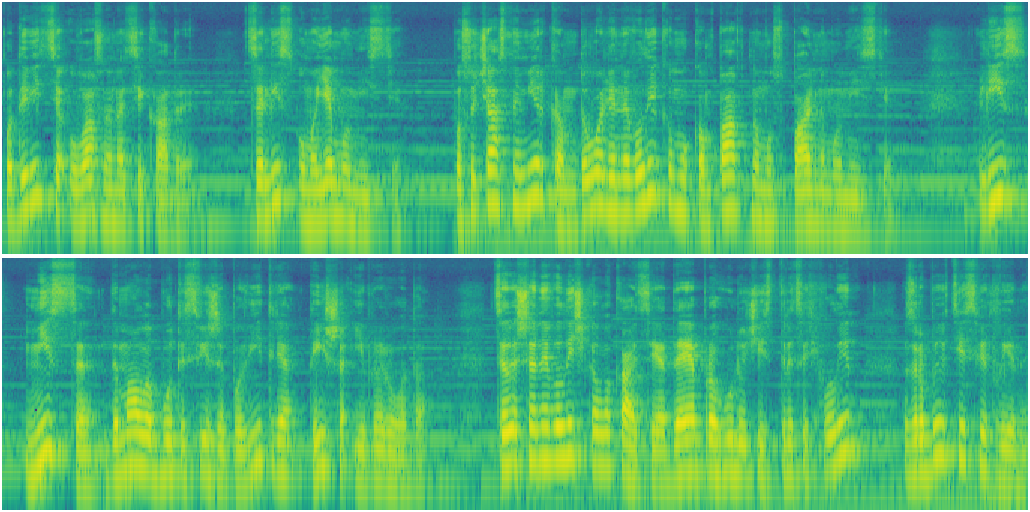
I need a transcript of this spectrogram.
Подивіться уважно на ці кадри. Це ліс у моєму місті. По сучасним міркам доволі невеликому, компактному спальному місті. Ліс місце, де мало бути свіже повітря, тиша і природа. Це лише невеличка локація, де я, прогулюючись 30 хвилин, зробив ці світлини.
